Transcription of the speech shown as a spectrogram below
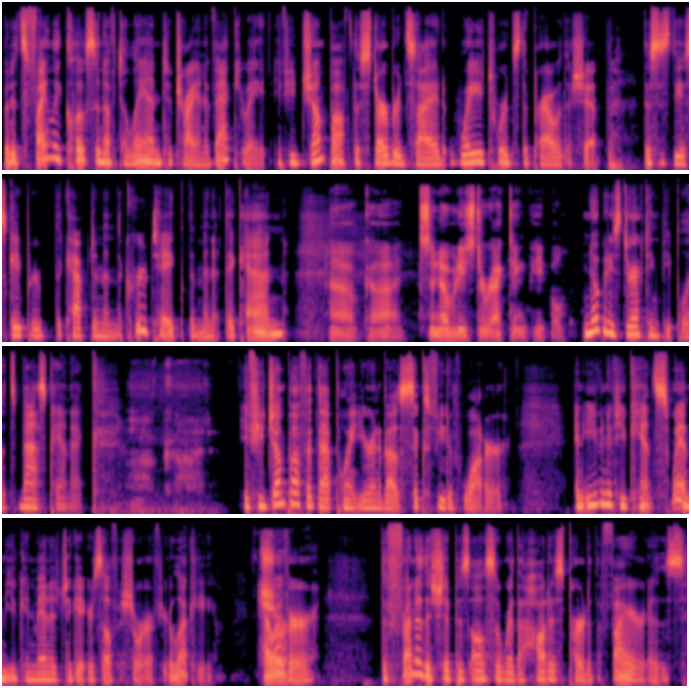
But it's finally close enough to land to try and evacuate. If you jump off the starboard side way towards the prow of the ship, this is the escape route the captain and the crew take the minute they can. Oh god. So nobody's directing people. Nobody's directing people, it's mass panic. Oh god. If you jump off at that point, you're in about six feet of water. And even if you can't swim, you can manage to get yourself ashore if you're lucky. Sure. However, the front of the ship is also where the hottest part of the fire is.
